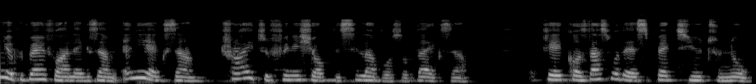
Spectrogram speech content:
when you're preparing for an exam, any exam, try to finish up the syllabus of that exam. Okay, because that's what they expect you to know.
